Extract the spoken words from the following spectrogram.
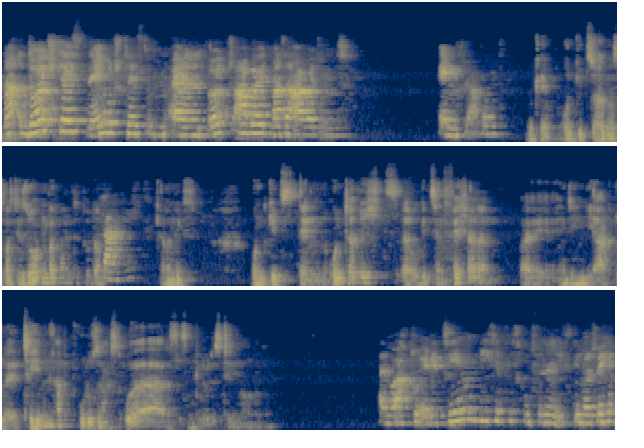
Ma ein Deutschtest, ein Englischtest, und eine Deutscharbeit, Mathearbeit und Englischarbeit. Okay. Und gibt es da irgendwas, was dir Sorgen bereitet? Oder? Gar nicht. Gar nichts. Und gibt es denn Unterrichts, äh, gibt es denn Fächer, bei, in denen ihr aktuell Themen habt, wo du sagst, "Uah, das ist ein blödes Thema? Also aktuelle Themen, die ich jetzt nicht gut finde, ich gebe als welche.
